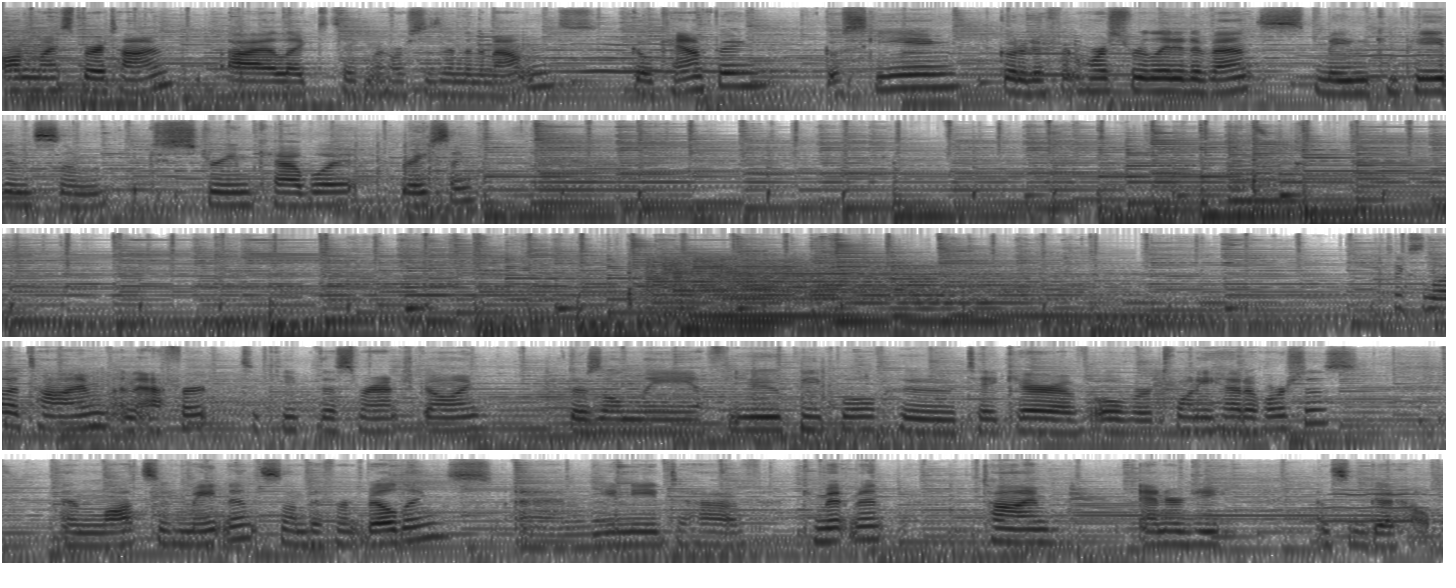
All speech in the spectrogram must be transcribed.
On my spare time, I like to take my horses into the mountains, go camping, go skiing, go to different horse-related events, maybe compete in some extreme cowboy racing. It takes a lot of time and effort to keep this ranch going. There's only a few people who take care of over 20 head of horses and lots of maintenance on different buildings and you need to have commitment, time, energy, and some good help.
